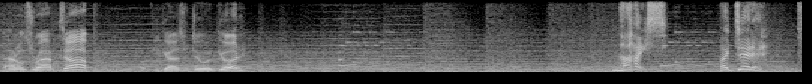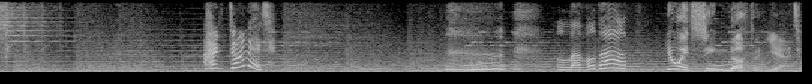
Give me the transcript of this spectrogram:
Battle's wrapped up. Hope you guys are doing good. Nice! I did it! I've done it. Leveled up. You ain't seen nothing yet.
